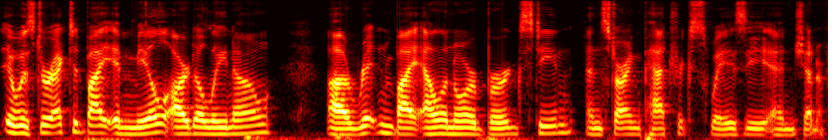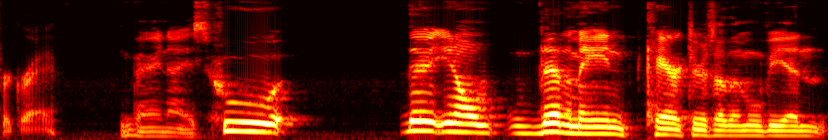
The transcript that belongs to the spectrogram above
it was directed by Emil Ardolino, uh, written by Eleanor Bergstein, and starring Patrick Swayze and Jennifer Grey. Very nice. Who they're you know they're the main characters of the movie, and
